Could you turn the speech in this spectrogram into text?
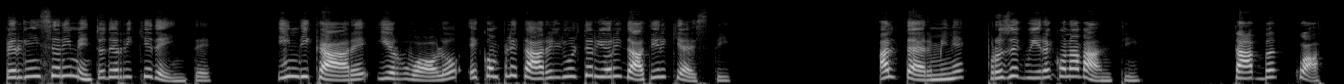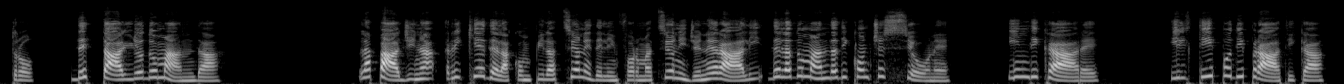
per l'inserimento del richiedente. Indicare il ruolo e completare gli ulteriori dati richiesti. Al termine, proseguire con Avanti. Tab 4. Dettaglio domanda. La pagina richiede la compilazione delle informazioni generali della domanda di concessione. Indicare il tipo di pratica,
